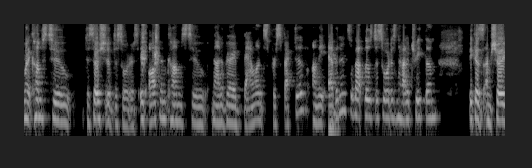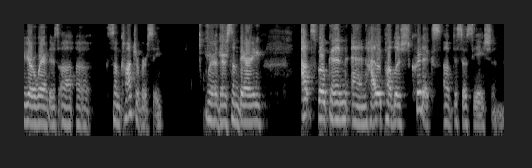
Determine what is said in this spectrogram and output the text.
when it comes to dissociative disorders, it often comes to not a very balanced perspective on the mm-hmm. evidence about those disorders and how to treat them. Because I'm sure you're aware there's a, a some controversy where there's some very outspoken and highly published critics of dissociation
